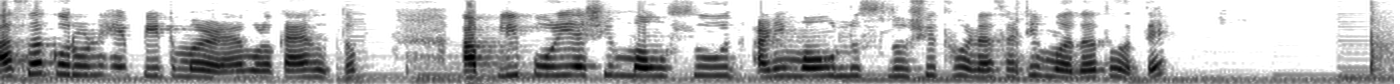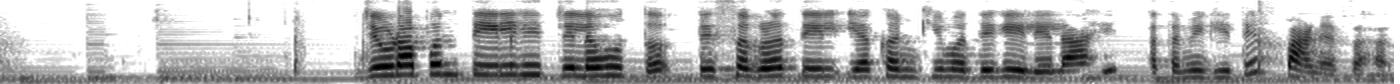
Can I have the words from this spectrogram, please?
असं करून हे पीठ मळण्यामुळे काय होतं? आपली पोळी अशी मौसूद आणि मऊ लुसलुशीत होण्यासाठी मदत होते. जेवढं आपण तेल घेतलेलं होतं ते सगळं तेल या कणकीमध्ये गेलेलं आहे. आता मी घेते पाण्याचा हात.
